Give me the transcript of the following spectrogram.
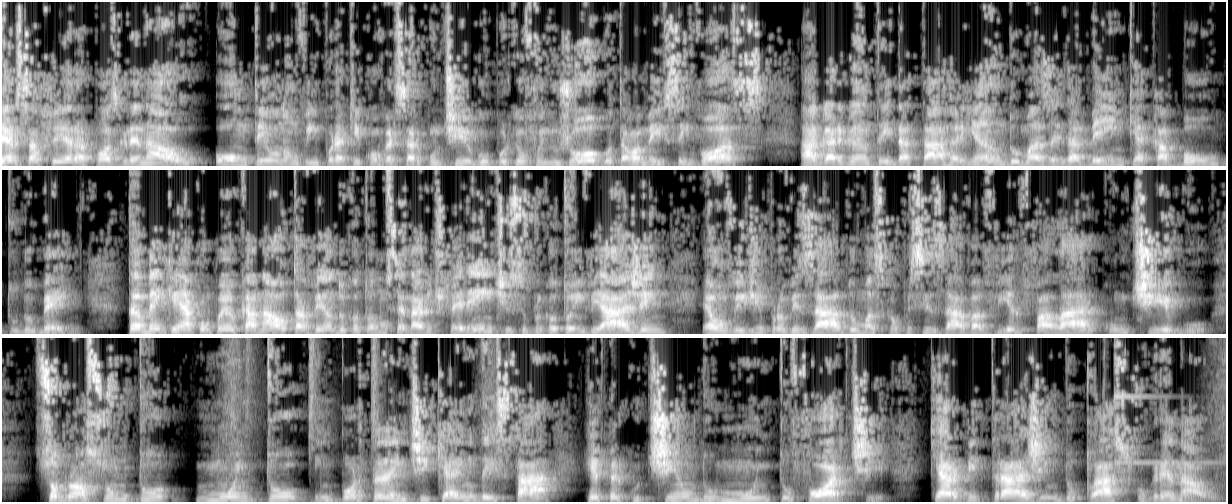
Terça-feira, pós-Grenal. Ontem eu não vim por aqui conversar contigo porque eu fui no jogo, tava meio sem voz. A garganta ainda tá arranhando, mas ainda bem que acabou tudo bem. Também quem acompanha o canal tá vendo que eu tô num cenário diferente, isso porque eu tô em viagem. É um vídeo improvisado, mas que eu precisava vir falar contigo sobre um assunto muito importante que ainda está repercutindo muito forte, que é a arbitragem do clássico Grenal.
